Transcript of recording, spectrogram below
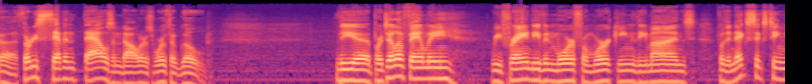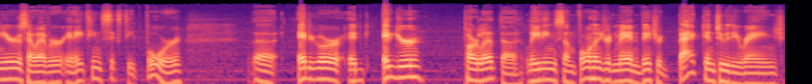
uh, $37,000 worth of gold. The uh, family refrained even more from working the mines for the next 16 years, however, in 1864, uh, Edgar, Ed, Edgar Parlata, leading some 400 men, ventured back into the range,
